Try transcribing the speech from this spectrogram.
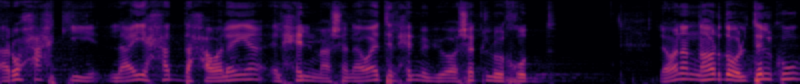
أروح أحكي لأي حد حواليا الحلم عشان أوقات الحلم بيبقى شكله يخض. لو أنا النهارده قلت لكم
